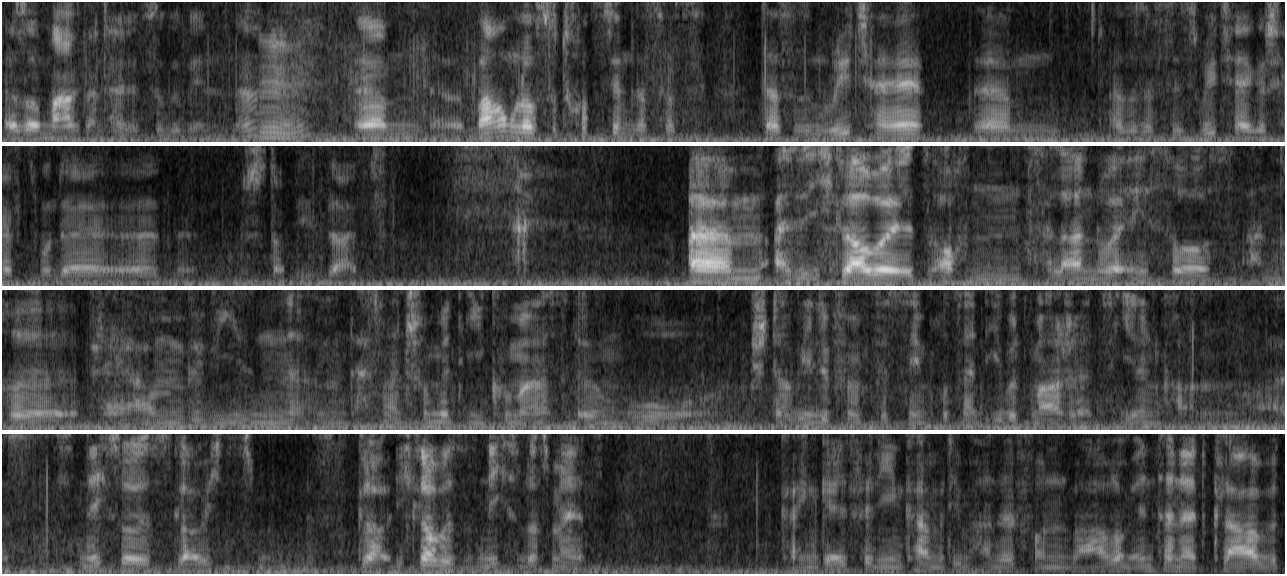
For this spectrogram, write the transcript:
also um Marktanteile zu gewinnen. Ne? Mhm. Ähm, warum glaubst du trotzdem, dass es, dass es im Retail, ähm, also dass dieses Retail-Geschäftsmodell äh, stabil bleibt? Ähm, also ich glaube jetzt auch ein Zalando, ASOS, andere Player haben bewiesen, ähm, dass man schon mit E-Commerce irgendwo stabile 5 bis 10 Prozent EBIT-Marge erzielen kann. Es ist nicht so, ist, glaube ich, ist, glaub, ich glaube, es ist nicht so, dass man jetzt kein Geld verdienen kann mit dem Handel von Ware im Internet. Klar wird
